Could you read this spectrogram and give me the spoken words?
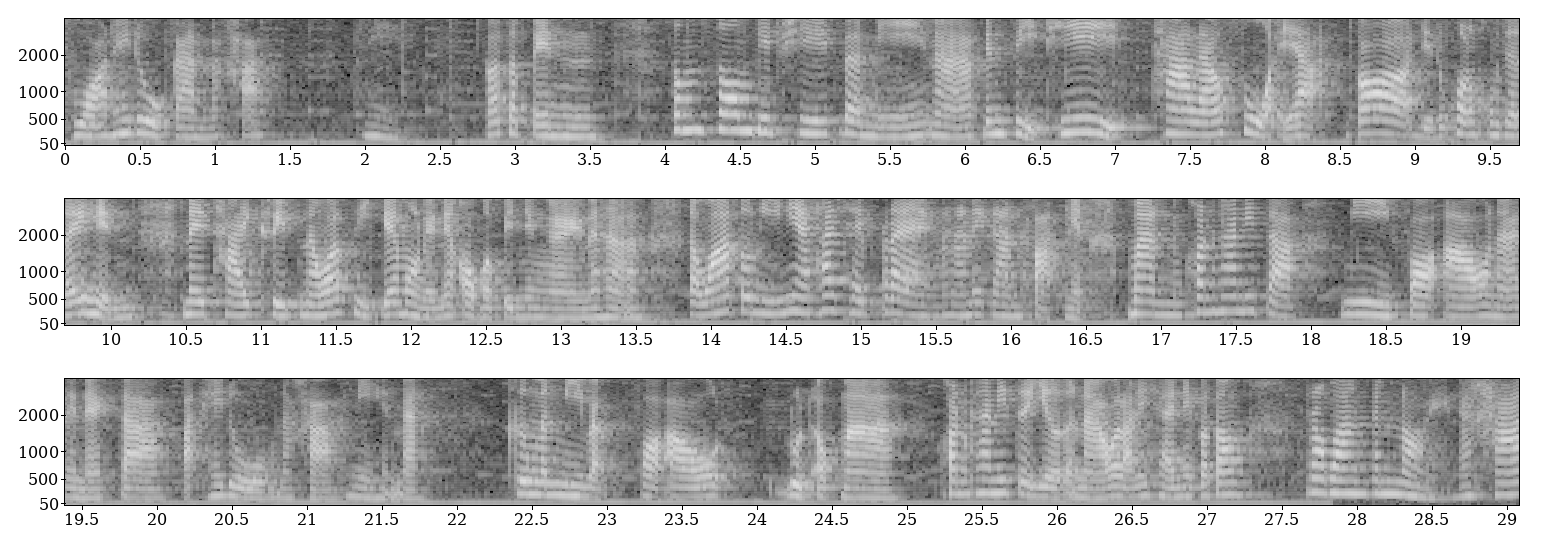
สวอตให้ดูกันนะคะ นี่ก็จะเป็น ส้มๆพีชพีชแบบนี้นะ เป็นสีที่ทาแล้วสวยอะ่ะ ก็เดี๋ยวทุกคนคงจะได้เห็นในท้ายคลิปนะว่าสีแก้มของเนี่ยเนี่ยออกมาเป็นยังไงนะคะ แต่ว่าตัวนี้เนี่ยถ้าใช้แปรงนะคะในการปัดเนี่ย มันค่อนข้างที่จะมี fall out นะ เดี๋ยวแน็กจะปัดให้ดูนะคะ นี่เห็นไหมคือมันมีแบบ fall out หลุดออกมาค่อนข้างที่จะเยอะนะ เวลาที่ใช้เนี่ยก็ต้อง ระวังกันหน่อยนะคะ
